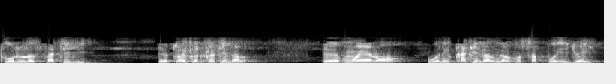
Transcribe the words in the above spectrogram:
Pour le satiji e kakindal e moyen o woni kakindal ngal ko sappo e joyyi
